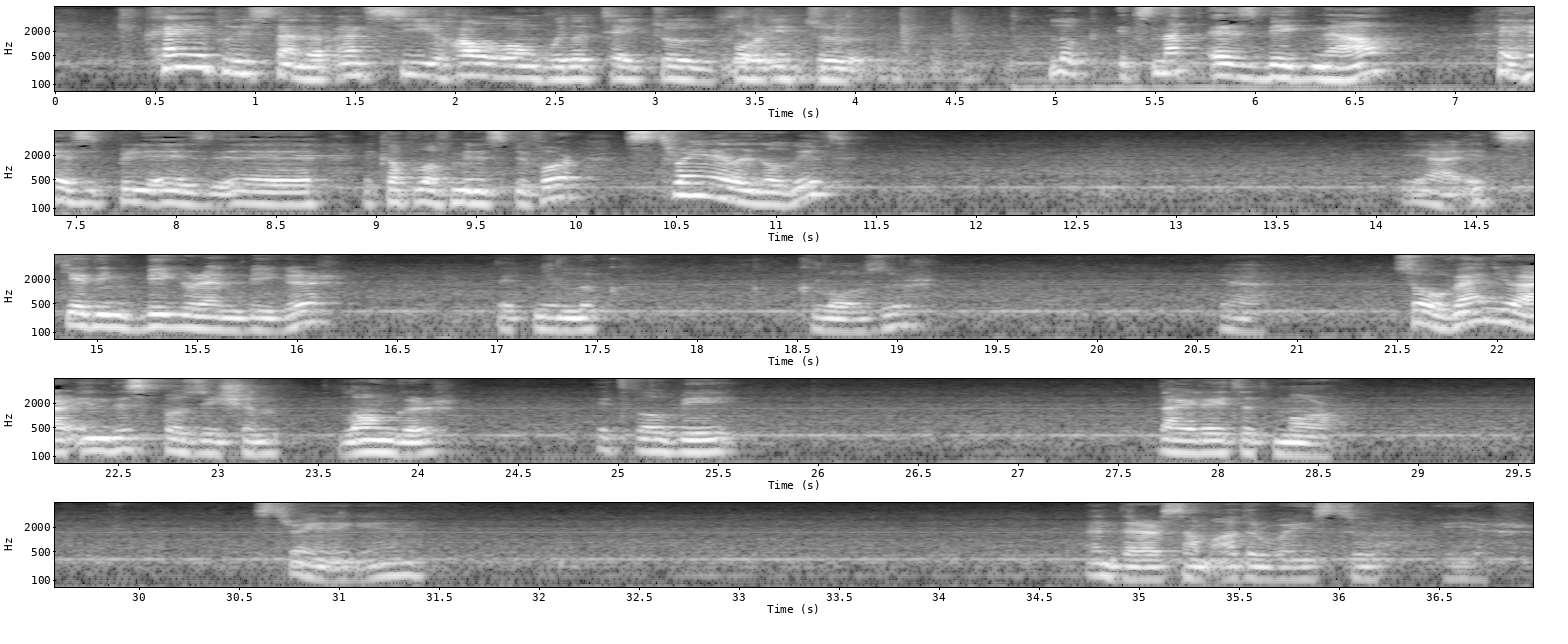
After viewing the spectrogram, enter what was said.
Can you please stand up and see how long will it take to for it to? Look, it's not as big now as, as uh, a couple of minutes before. Strain a little bit. Yeah, it's getting bigger and bigger. Let me look closer. Yeah. So when you are in this position longer, it will be dilated more. Strain again. And there are some other veins too here.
